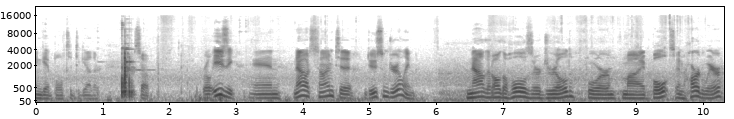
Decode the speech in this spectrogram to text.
and get bolted together. So real easy. And now it's time to do some drilling now that all the holes are drilled for my bolts and hardware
